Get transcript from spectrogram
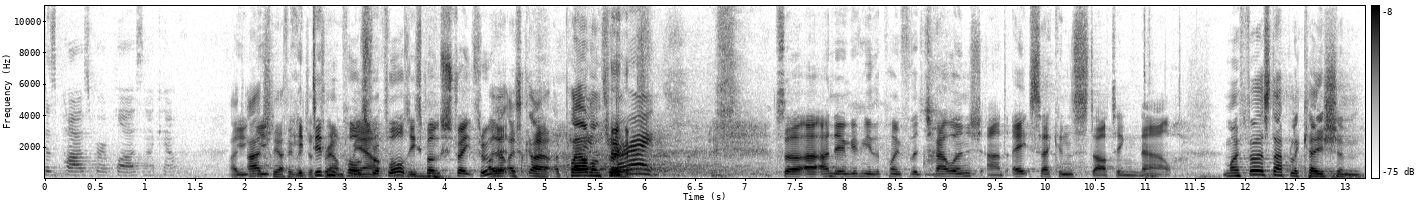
Does pause for applause not count? I, You- actually, you- I think he they just didn't pause for applause. He spoke straight through I, it. I, uh, I plowed on through All right. So, uh, Andy, I'm giving you the point for the challenge, and eight seconds starting now. My first application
